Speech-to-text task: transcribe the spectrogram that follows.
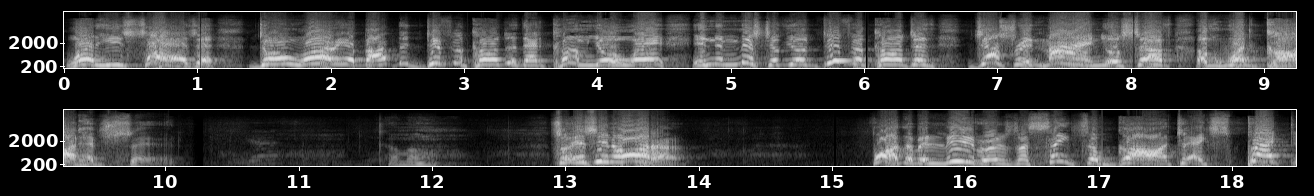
what he says. Don't worry about the difficulties that come your way in the midst of your difficulties. Just remind yourself of what God has said. Come on. So it's in order for the believers, the saints of God, to expect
